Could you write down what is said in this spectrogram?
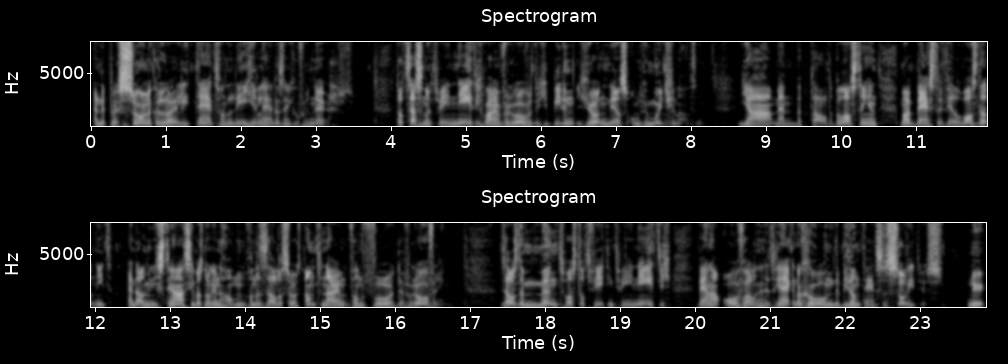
en de persoonlijke loyaliteit van legerleiders en gouverneurs. Tot 692 waren veroverde gebieden grotendeels ongemoeid gelaten. Ja, men betaalde belastingen, maar bijster veel was dat niet en de administratie was nog in handen van dezelfde soort ambtenaren van voor de verovering. Zelfs de munt was tot 1492 bijna overal in het Rijk nog gewoon de Byzantijnse solidus. Nu,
